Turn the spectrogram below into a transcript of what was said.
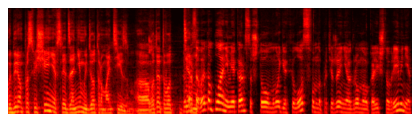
Мы берем просвещение, вслед за ним идет романтизм. Э, да. Вот это вот термин... Просто в этом плане, мне кажется, что многим философам на протяжении огромного количества времени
